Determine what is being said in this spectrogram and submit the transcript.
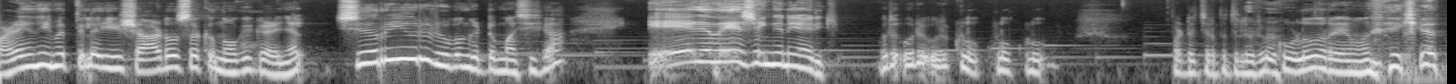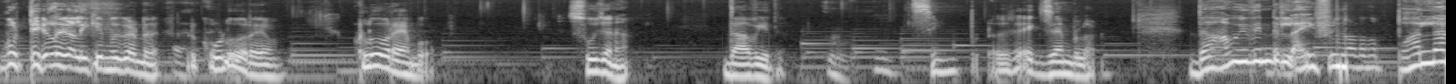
പഴയ നിയമത്തിലെ ഈ ഷാഡോസ് ഒക്കെ നോക്കിക്കഴിഞ്ഞാൽ ചെറിയൊരു രൂപം കിട്ടും മഷിഹ. ഏകദേശം ഇങ്ങനെയായിരിക്കും. ഒരു ഒരു ഒരു ക്ലൂ ക്ലൂ ക്ലൂ പണ്ട് ചെറുപ്പത്തിൽ ഒരു കുളു പറയാമോ എനിക്ക് കുട്ടികൾ കളിക്കുമ്പോൾ കണ്ടു. ഒരു കുളു പറയാമോ ക്ലൂ പോവും. സൂചന. ദാവീദ്. സിമ്പിൾ എക്സാമ്പിളാണ് ദാവീദിന്റെ ലൈഫിൽ നടന്ന പല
